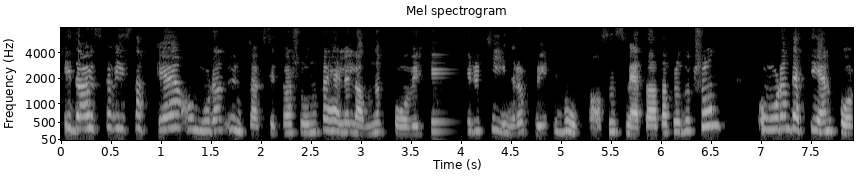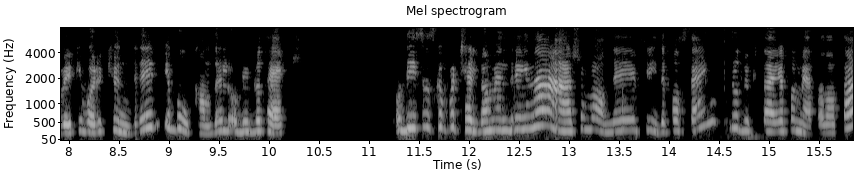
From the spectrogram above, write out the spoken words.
I dag skal vi snakke om hvordan unntakssituasjonen for hele landet påvirker rutiner og flyt i bokbasens metadataproduksjon, og hvordan dette igjen påvirker våre kunder i bokhandel og bibliotek. Og De som skal fortelle om endringene, er som vanlig Fride Fosseng, produkteier for Metadata,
